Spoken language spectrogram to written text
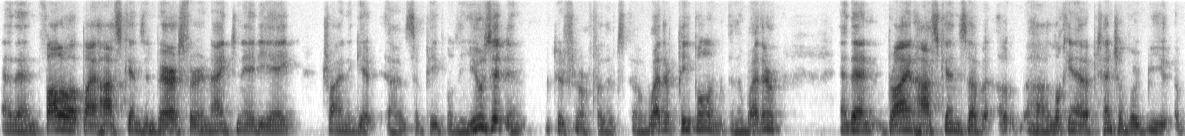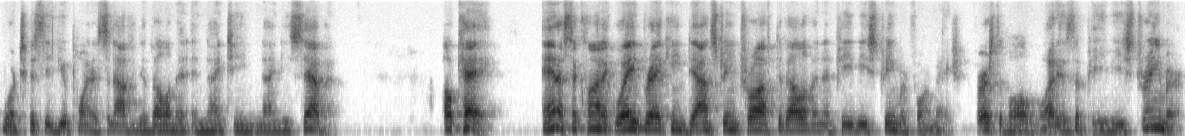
And then follow up by Hoskins and Berrisford in 1988, trying to get uh, some people to use it and for the uh, weather people and, and, the weather. And then Brian Hoskins of uh, uh looking at a potential vorticity viewpoint of synoptic development in 1997. Okay, anticyclonic wave breaking, downstream trough development, and PV streamer formation. First of all, what is a PV streamer?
